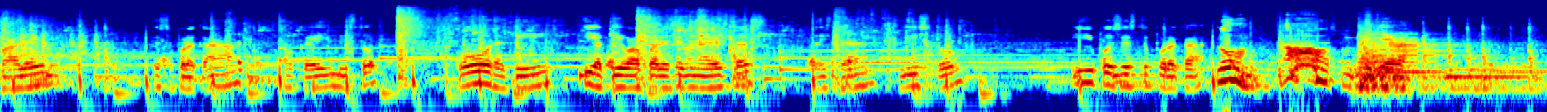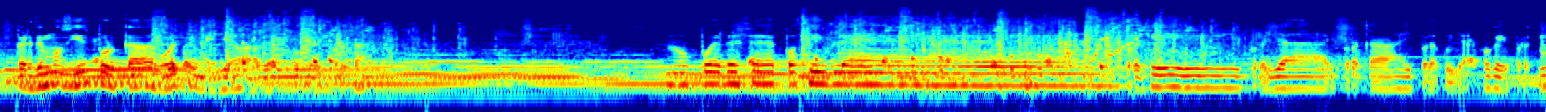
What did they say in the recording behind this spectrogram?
Vale. Esto por acá. Ok, listo por aquí. Y aquí va a aparecer una de estas. Ahí está listo. Y pues este por acá. No no me lleva. Perdemos 10 por cada golpe me lleva. A ver por acá. No puede ser posible. Por aquí por allá y por acá y por allá ok por aquí.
